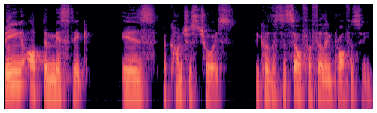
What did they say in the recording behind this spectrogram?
being optimistic is a conscious choice because it's a self fulfilling prophecy.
